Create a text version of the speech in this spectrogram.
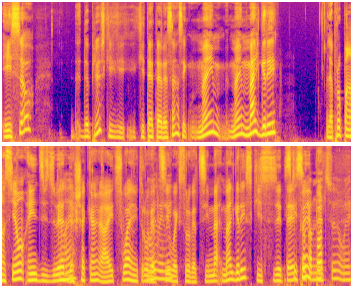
Et ça, de plus, ce qui, qui est intéressant, c'est que même, même malgré la propension individuelle de chacun à être soit introverti oui, oui. ou extroverti, ma- malgré ce qu'ils Ce étaient, qui peu sont comme importe nature, oui.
